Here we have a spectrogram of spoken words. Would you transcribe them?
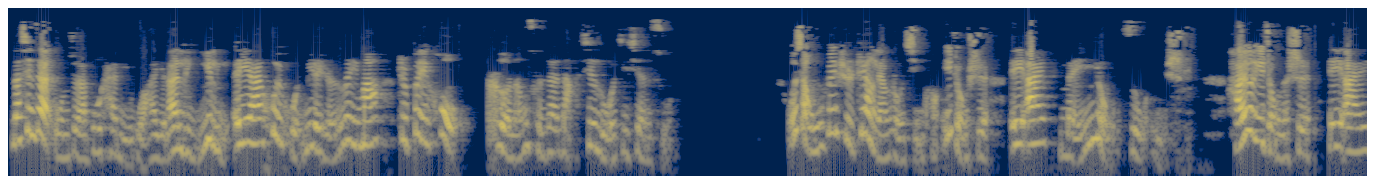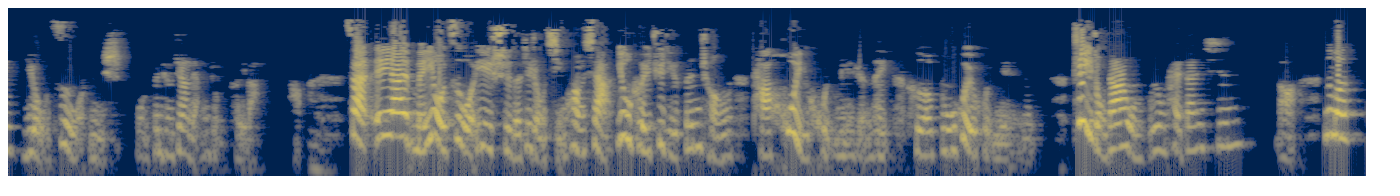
那现在我们就来拨开迷雾啊，也来理一理 AI 会毁灭人类吗？这背后。可能存在哪些逻辑线索？我想无非是这样两种情况：一种是 AI 没有自我意识，还有一种呢是 AI 有自我意识。我们分成这样两种，可以吧？好，在 AI 没有自我意识的这种情况下，又可以具体分成它会毁灭人类和不会毁灭人类。这种当然我们不用太担心啊。那么。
